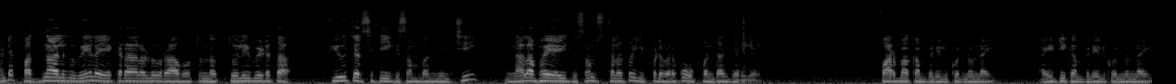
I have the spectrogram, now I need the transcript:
అంటే పద్నాలుగు వేల ఎకరాలలో రాబోతున్న తొలి విడత ఫ్యూచర్ సిటీకి సంబంధించి నలభై ఐదు సంస్థలతో ఇప్పటి వరకు ఒప్పందాలు జరిగాయి. ఫార్మా కంపెనీలు కొన్ని ఉన్నాయి ఐటీ కంపెనీలు కొన్ని ఉన్నాయి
